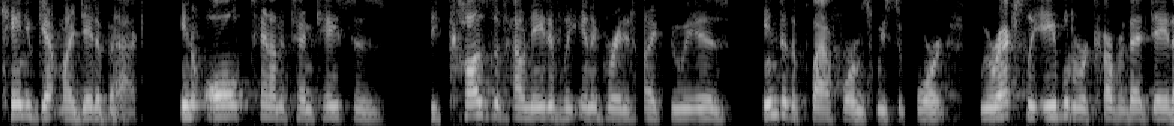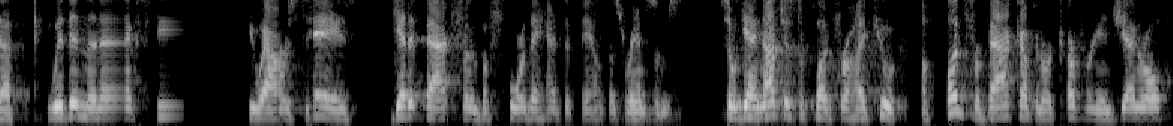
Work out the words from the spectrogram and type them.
Can you get my data back? In all 10 out of 10 cases, because of how natively integrated HYCU is into the platforms we support, we were actually able to recover that data within the next few hours to days, get it back from them before they had to pay out those ransoms. So again, not just a plug for HYCU, a plug for backup and recovery in general,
